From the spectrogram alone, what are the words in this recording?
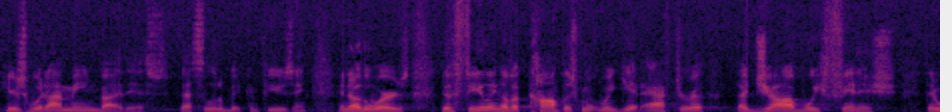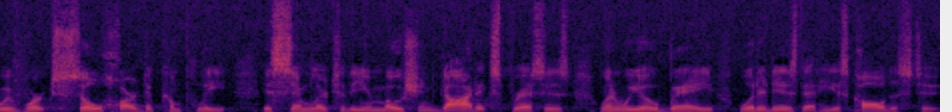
Here's what I mean by this. That's a little bit confusing. In other words, the feeling of accomplishment we get after a, a job we finish that we've worked so hard to complete is similar to the emotion God expresses when we obey what it is that he has called us to.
